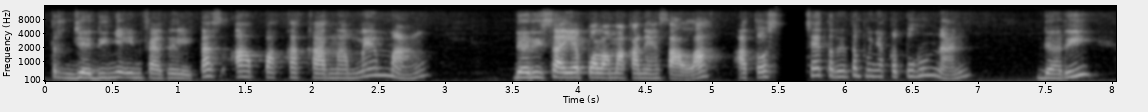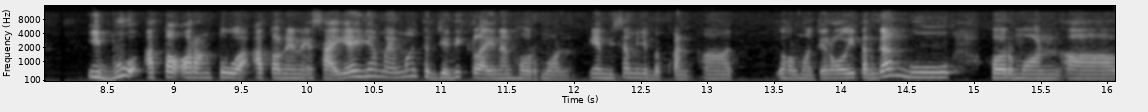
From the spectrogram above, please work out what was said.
terjadinya infertilitas apakah karena memang dari saya pola makan yang salah atau saya ternyata punya keturunan dari ibu atau orang tua atau nenek saya yang memang terjadi kelainan hormon yang bisa menyebabkan uh, hormon tiroid terganggu, hormon uh,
